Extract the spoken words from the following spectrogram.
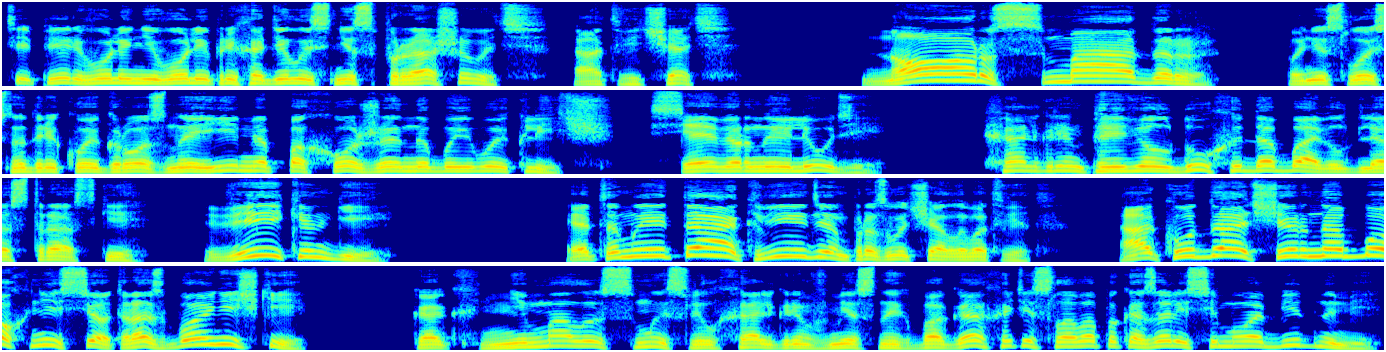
Теперь волей-неволей приходилось не спрашивать, а отвечать. «Норсмадр!» — понеслось над рекой грозное имя, похожее на боевой клич. «Северные люди!» Хальгрим перевел дух и добавил для страстки. «Викинги!» «Это мы и так видим!» — прозвучало в ответ. «А куда Чернобог несет, разбойнички?» Как немало смыслил Хальгрим в местных богах, эти слова показались ему обидными.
